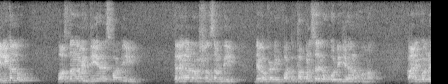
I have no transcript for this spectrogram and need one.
ఎన్నికల్లో వాస్తవంగా మేము టీఆర్ఎస్ పార్టీ తెలంగాణ రక్షణ సమితి డెమోక్రటిక్ పార్టీ తప్పనిసరిగా పోటీ చేయాలనుకున్నాం. కానీ కొన్ని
